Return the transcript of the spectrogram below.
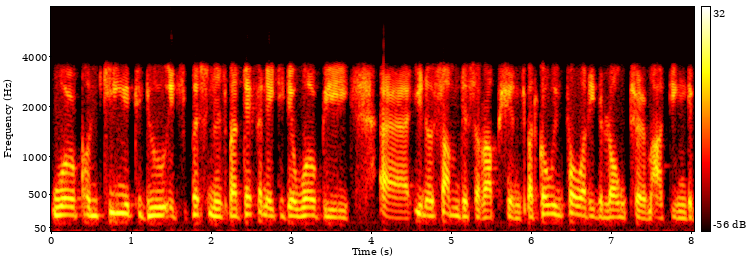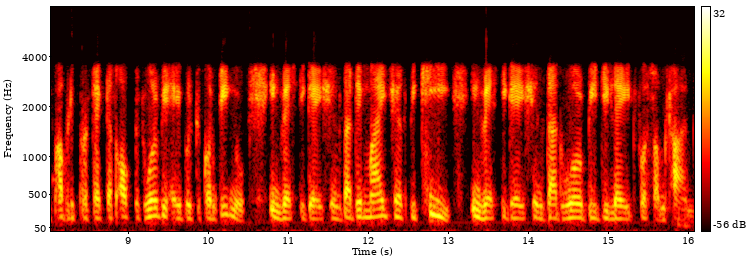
will continue to do its business, but definitely there will be, uh, you know, some disruptions. But going forward in the long term, I think the Public Protector's Office will be able to continue investigations, but there might just be key investigations that will be delayed for some time.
